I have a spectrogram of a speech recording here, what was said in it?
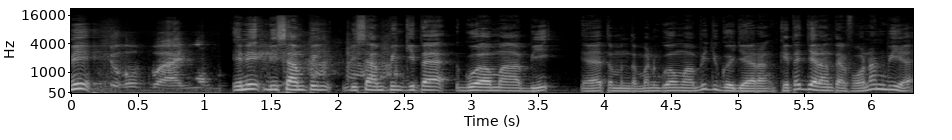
Ini cukup banyak. ini di samping di samping kita gua sama Abi ya teman-teman gua sama Abi juga jarang kita jarang teleponan bi ya?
